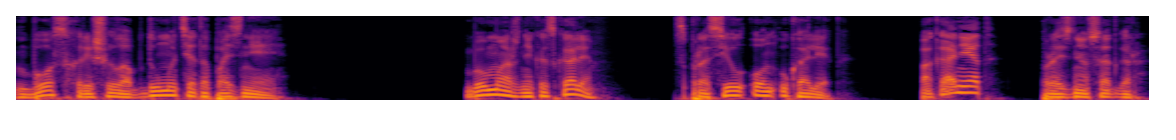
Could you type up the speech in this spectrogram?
Босх решил обдумать это позднее. «Бумажник искали?» — спросил он у коллег. «Пока нет», — произнес Эдгар.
